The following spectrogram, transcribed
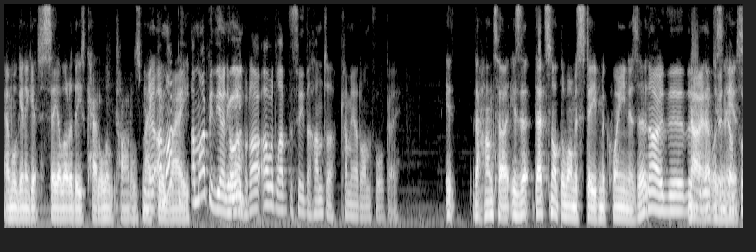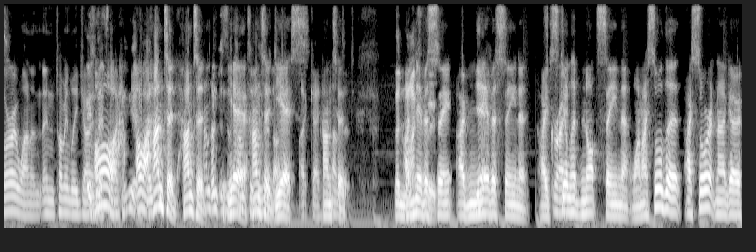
and we're going to get to see a lot of these catalog titles You know, I their might way. be I might be the only Well, one, but I, I would love to see the Hunter come out on 4K. The Hunter is that that's not the one with Steve McQueen, is it? No, the, the No, that wasn't del his. Toro one and, and Tommy Lee Jones. Oh, like- yeah, oh, Hunted. hunted, hunted, Hunted, is it yeah, Hunted, hunted. Yes, Okay, hunted. The I've never boot. seen. I've Yeah. never seen it. I still have not seen that one. I saw the. I saw it and I go,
